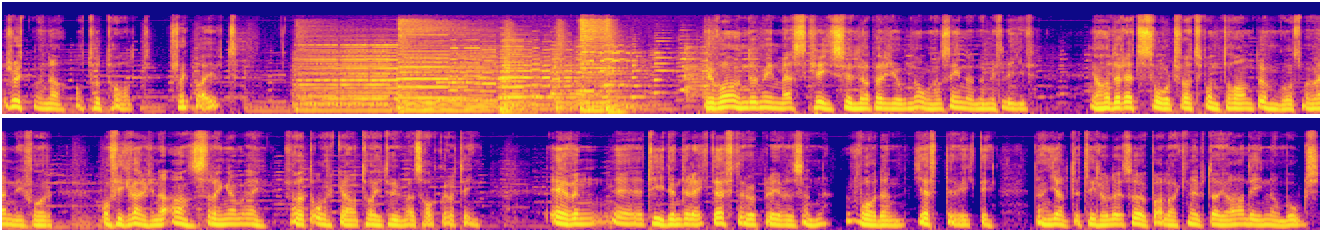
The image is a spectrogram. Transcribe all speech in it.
rytmerna och totalt flippa ut. Det var under min mest krisfyllda period någonsin under mitt liv. Jag hade rätt svårt för att spontant umgås med människor och fick verkligen anstränga mig för att orka ta itu med saker och ting. Även eh, tiden direkt efter upplevelsen var den jätteviktig. Den hjälpte till att lösa upp alla knutar jag hade inombords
